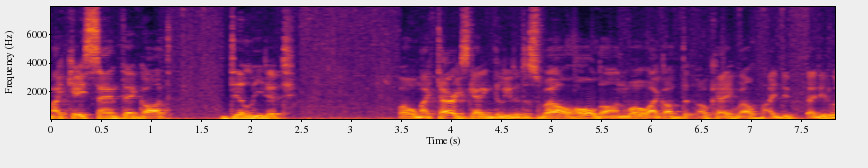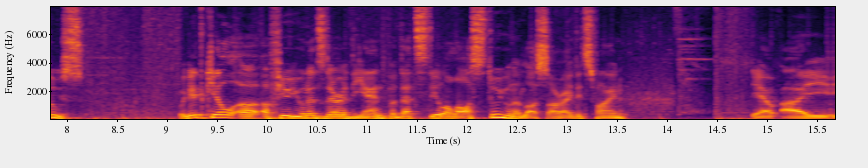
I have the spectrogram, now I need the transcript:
my K'Sante got deleted. Oh, my Taric's getting deleted as well. Hold on, whoa, I got, okay, well, I did, I did lose. We did kill uh, a few units there at the end, but that's still a loss. Two unit loss, alright, it's fine. Yeah, I,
